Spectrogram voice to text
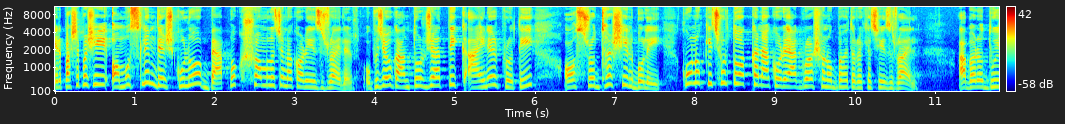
এর পাশাপাশি অমুসলিম দেশগুলো ব্যাপক সমালোচনা করে ইসরায়েলের। অভিযোগ, আন্তর্জাতিক আইনের প্রতি অশ্রদ্ধাশীল বলেই কোনো কিছুর তোয়াক্কা না করে আগ্রাসন অব্যাহত রেখেছে ইসরায়েল। আবারও দুই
